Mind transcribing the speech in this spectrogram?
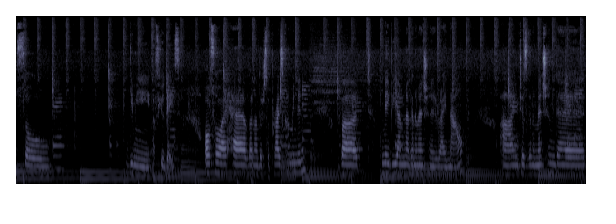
So, give me a few days. Also, I have another surprise coming in, but maybe I'm not gonna mention it right now. I'm just gonna mention that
